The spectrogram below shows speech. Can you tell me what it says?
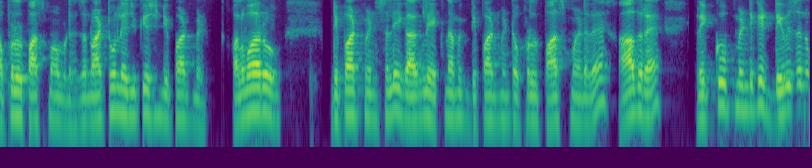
ಅಪ್ರೂವಲ್ ಪಾಸ್ ಮಾಡಿಬಿಟ್ಟಿದೆ. So not only education department ಹಲವಾರು ಡಿಪಾರ್ಟ್ಮೆಂಟ್ಸ್ ಅಲ್ಲಿ ಈಗಾಗಲೇ ಎಕನಾಮಿಕ್ ಡಿಪಾರ್ಟ್ಮೆಂಟ್ ಅಪ್ರೂವಲ್ ಪಾಸ್ ಮಾಡಿದೆ. ಆದ್ರೆ ರಿಕ್ರೂಟ್ಮೆಂಟ್ಗೆ ಡಿವಿಷನ್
